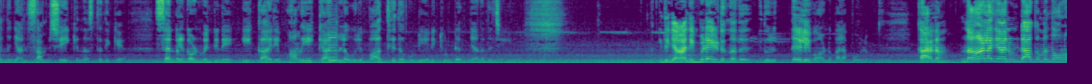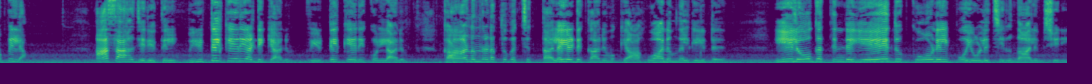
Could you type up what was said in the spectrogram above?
എന്ന് ഞാൻ സംശയിക്കുന്ന സ്ഥിതിക്ക് സെൻട്രൽ ഗവൺമെന്റിനെ ഈ കാര്യം അറിയിക്കാനുള്ള ഒരു ബാധ്യത കൂടി എനിക്കുണ്ട്. ഞാനത് ചെയ്യും. ഇത് ഞാൻ ഇവിടെ ഇടുന്നത് ഇതൊരു തെളിവാണ് പലപ്പോഴും. കാരണം നാളെ ഞാൻ ഉണ്ടാകുമെന്ന് ഉറപ്പില്ല. ആ സാഹചര്യത്തിൽ വീട്ടിൽ കയറി അടിക്കാനും വീട്ടിൽ കയറി കൊല്ലാനും കാണുന്നിടത്ത് വെച്ച് തലയെടുക്കാനുമൊക്കെ ആഹ്വാനം നൽകിയിട്ട് ഈ ലോകത്തിന്റെ ഏത് കോണിൽ പോയി ഒളിച്ചിരുന്നാലും ശരി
